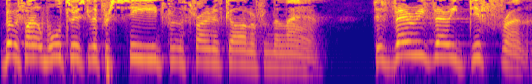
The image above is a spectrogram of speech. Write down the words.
But we find that water is going to proceed from the throne of God or from the Lamb. So it's very, very different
